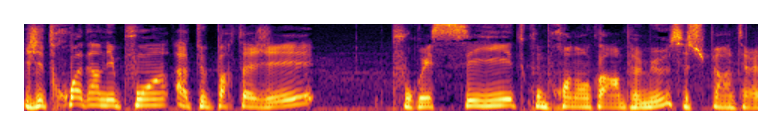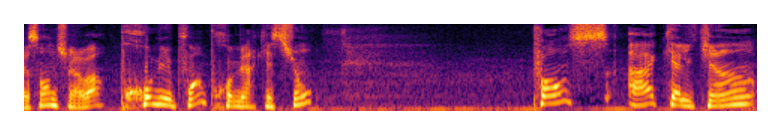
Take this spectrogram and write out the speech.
J'ai trois derniers points à te partager pour essayer de comprendre encore un peu mieux. C'est super intéressant, tu vas voir. Premier point, première question. Pense à quelqu'un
